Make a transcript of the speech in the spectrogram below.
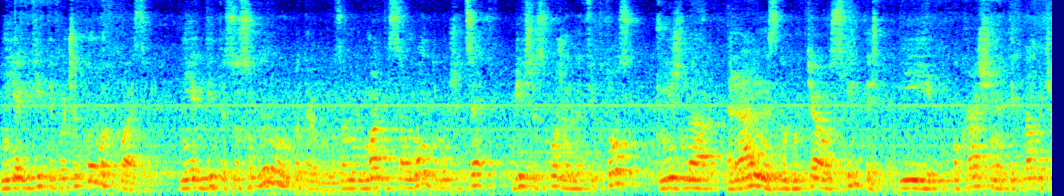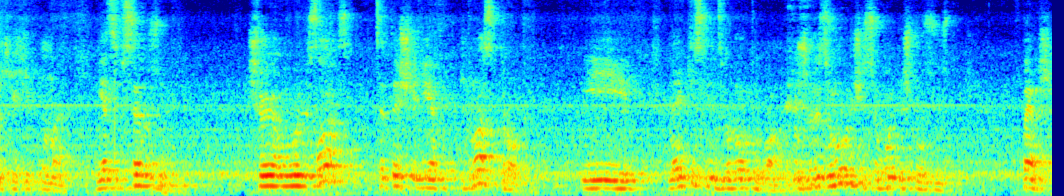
ні як діти початкових класів, ні як діти з особливими потребами займатися онлайн, тому що це більше схоже на фіктоз, ніж на реальне здобуття освіти і покращення тих навичок, яких немає. Я це все розумію. Що я говорю зараз, це те, що є два строки, і на які слід звернути увагу. Тож резюмуючи сьогоднішню зустріч, перше,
